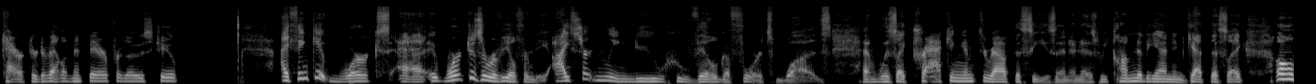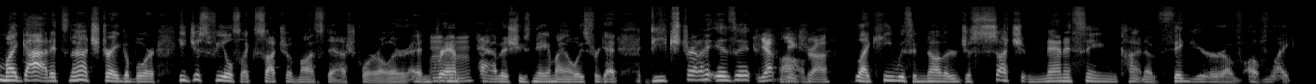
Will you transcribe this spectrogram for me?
character development there for those two. I think it works. At, it worked as a reveal for me. I certainly knew who Vilgefortz was and was like tracking him throughout the season. And as we come to the end and get this, like, oh my God, it's not Stregobor. He just feels like such a mustache twirler. And mm-hmm. Graham Tavish, whose name I always forget, Dijkstra, is it? Yep, um, Dijkstra. Um, like he was another just such menacing kind of figure of of like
